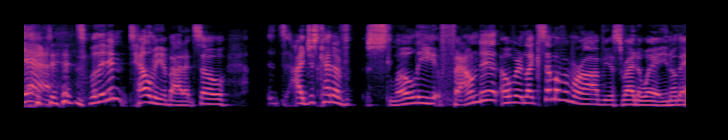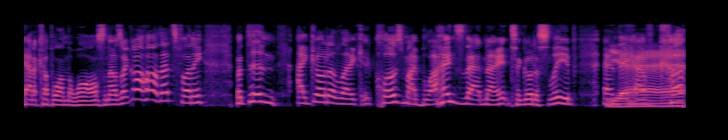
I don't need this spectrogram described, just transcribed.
Yeah. did? Well, they didn't tell me about it. So I just kind of slowly found it over like some of them were obvious right away. You know, they had a couple on the walls and I was like, "Oh, that's funny." But then I go to like close my blinds that night to go to sleep and they have cut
